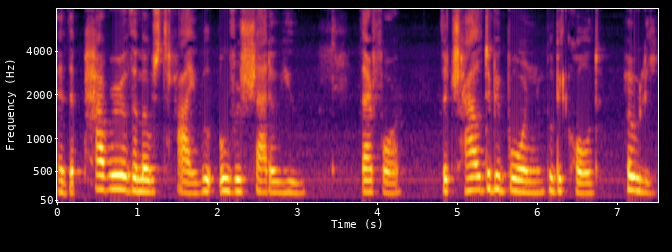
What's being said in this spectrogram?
and the power of the Most High will overshadow you. Therefore, the child to be born will be called Holy,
